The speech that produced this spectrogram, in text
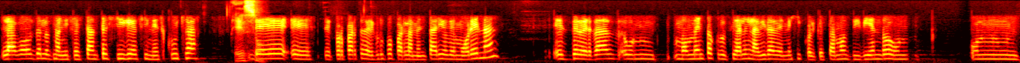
la voz de los manifestantes sigue sin escucha De este por parte del grupo parlamentario de Morena. Es de verdad un momento crucial en la vida de México el que estamos viviendo, un un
